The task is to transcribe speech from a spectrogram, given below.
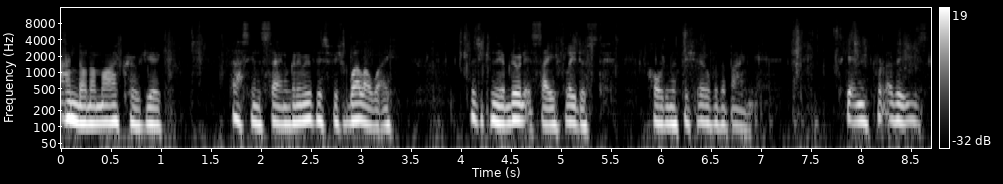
And on a micro jig. That's insane. I'm going to move this fish well away. As you can see, I'm doing it safely, just holding the fish over the bank. To get in front of these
